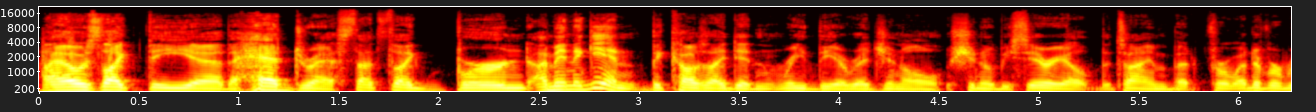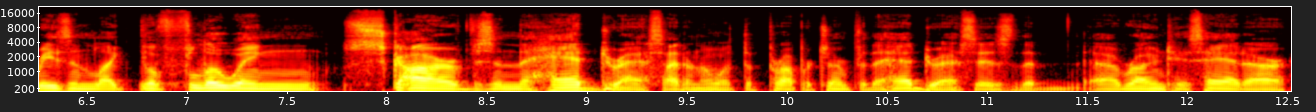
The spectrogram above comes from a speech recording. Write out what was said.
I always like the uh, the headdress. That's like burned. I mean, again, because I didn't read the original Shinobi serial at the time, but for whatever reason, like the flowing scarves and the headdress. I don't know what the proper term for the headdress is. That around his head are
